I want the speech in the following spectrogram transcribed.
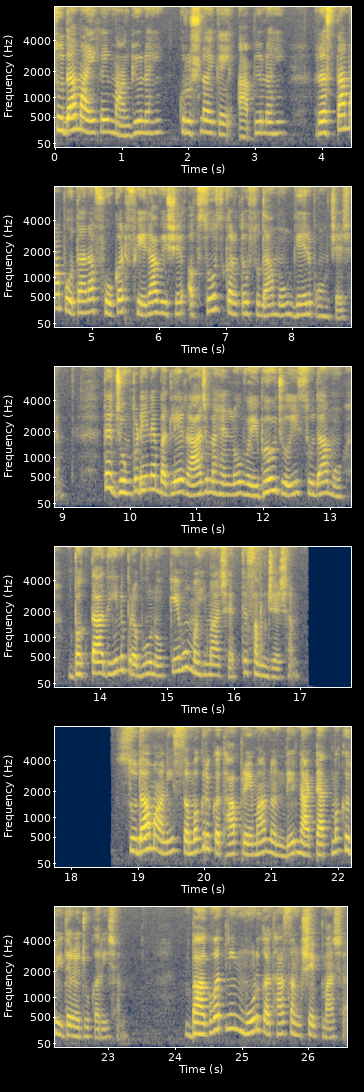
સુદામાએ કંઈ માંગ્યું નહીં, કૃષ્ણએ કંઈ આપ્યું નહીં રસ્તામાં પોતાના ફોકટ ફેરા વિશે અફસોસ કરતો સુદામો ઘેર પહોંચે છે. તે ઝૂંપડીને બદલે રાજમહેલનો વૈભવ જોઈ સુદામો ભક્તાધીન પ્રભુનો કેવો મહિમા છે તે સમજે છે. સુદામાની સમગ્ર કથા પ્રેમાનંદે નાટ્યાત્મક રીતે રજૂ કરી છે. ભાગવતની મૂળ કથા સંક્ષેપમાં છે.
